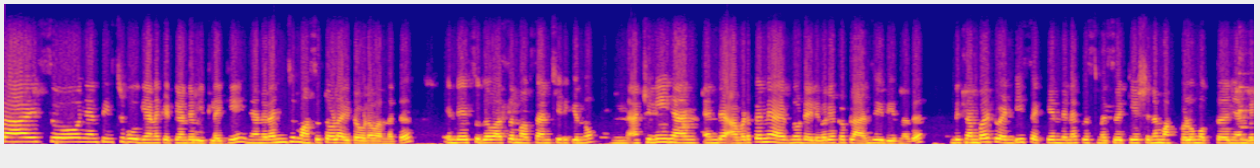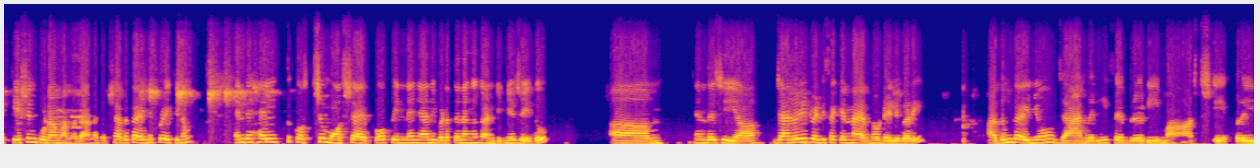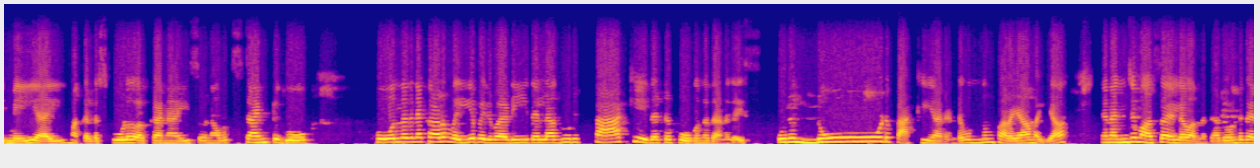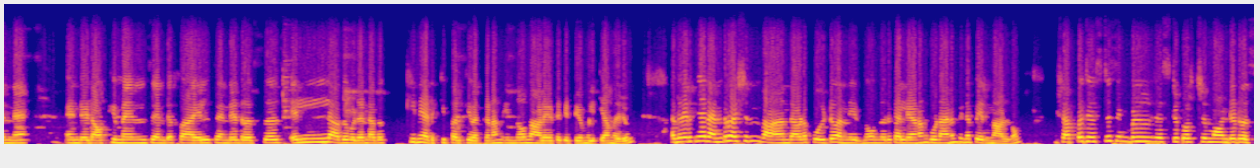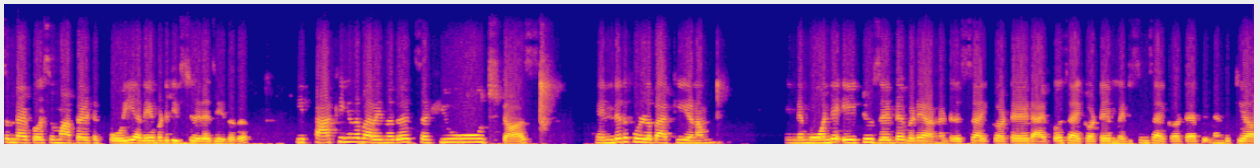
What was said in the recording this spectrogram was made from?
Guys ഞാൻ തിരിച്ചു പോവുകയാണ് കെട്ടിയോന്റെ വീട്ടിലേക്ക്. ഞാൻ ഒരു അഞ്ച് മാസത്തോളായിട്ട് അവിടെ വന്നിട്ട് എന്റെ സുഖവാസം അവസാനിച്ചിരിക്കുന്നു. ആക്ച്വലി ഞാൻ എന്റെ അവിടെ തന്നെ ആയിരുന്നു ഡെലിവറി ഒക്കെ പ്ലാൻ ചെയ്തിരുന്നത്. ഡിസംബർ ട്വന്റി സെക്കൻഡിന് ക്രിസ്മസ് വെക്കേഷന് മക്കളും ഒത്ത് ഞാൻ വെക്കേഷൻ കൂടാൻ വന്നതാണ്. പക്ഷെ അത് കഴിഞ്ഞപ്പോഴേക്കിനും എന്റെ ഹെൽത്ത് കുറച്ച് മോശമായപ്പോ പിന്നെ ഞാൻ ഇവിടെ തന്നെ അങ്ങ് കണ്ടിന്യൂ ചെയ്തു. എന്താ ചെയ്യാ? ജാനുവരി ട്വന്റി സെക്കൻഡിനായിരുന്നു ഡെലിവറി അതും കഴിഞ്ഞു. January February March April May ആയി. മക്കളുടെ school തുറക്കാനായി. So now it's time to go പോകുന്നതിനേക്കാളും വലിയ പരിപാടി ഇതെല്ലാം കൂടി പാക്ക് ചെയ്തിട്ട് പോകുന്നതാണ് ഗൈസ് ഒരു ലോഡ് പാക്ക് ചെയ്യാനുണ്ട്. ഒന്നും പറയാൻ വയ്യ. ഞാൻ അഞ്ച് മാസമായല്ലോ വന്നിട്ട്. അതുകൊണ്ട് തന്നെ എന്റെ ഡോക്യുമെന്റ്സ് എന്റെ ഫയൽസ് എന്റെ ഡ്രസ്സസ് എല്ലാം അത് വിടേണ്ട. അതൊക്കെ ഇനി ഇടക്കി പെറുക്കി വെക്കണം. ഇന്നോ നാളെയായിട്ട് കിട്ടിയോ വിളിക്കാൻ വരും. അതിനിടയ്ക്ക് ഞാൻ രണ്ട് പ്രാവശ്യം എന്താ അവിടെ പോയിട്ട് വന്നിരുന്നു. ഒന്നൊരു കല്യാണം കൂടാനും പിന്നെ പെരുന്നാളിനും. പക്ഷെ അപ്പൊ ജസ്റ്റ് സിമ്പിൾ ജസ്റ്റ് കുറച്ച് മോന്റെ ഡ്രസ്സും ഡയപ്പേഴ്സും മാത്രമായിട്ട് പോയി അതേപടി തിരിച്ചു വരിക ചെയ്തത്. ഈ പാക്കിംഗ് എന്ന് പറയുന്നത് ഇറ്റ്സ് എ ഹ്യൂജ് ടാസ്ക് എന്റേത് ഫുള്ള് പാക്ക് ചെയ്യണം. പിന്നെ മോന്റെ എ ടു സെഡ് എവിടെയാണ്? ഡ്രസ്സ് ആയിക്കോട്ടെ ഡയപ്പേഴ്സ് ആയിക്കോട്ടെ മെഡിസിൻസ് ആയിക്കോട്ടെ പിന്നെ എന്തൊക്കെയാ?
